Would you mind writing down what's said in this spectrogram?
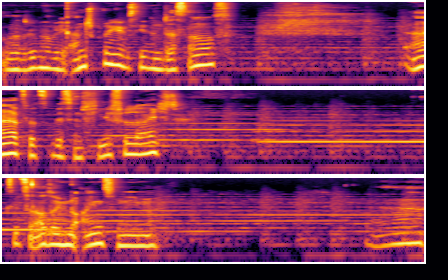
Da drüben habe ich Ansprüche. Wie sieht denn das aus? Ah, jetzt wird es ein bisschen viel vielleicht. Sieht so aus, wenn ich nur eins nehme. Ja.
